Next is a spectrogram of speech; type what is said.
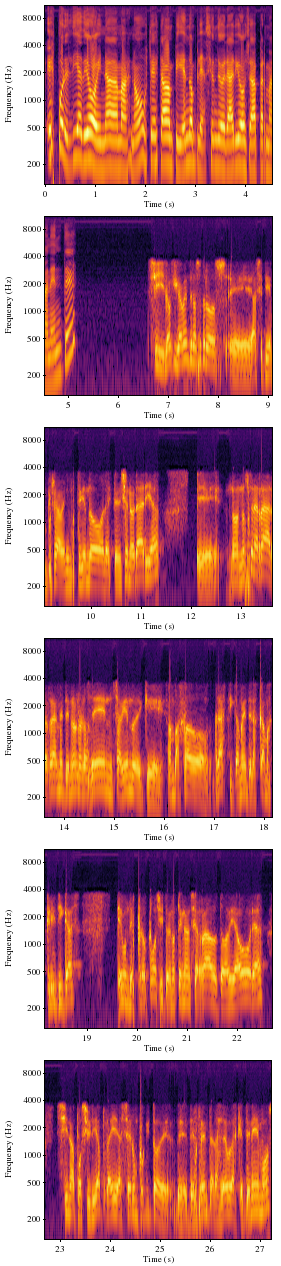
es por el día de hoy nada más, ¿no? ¿Ustedes estaban pidiendo ampliación de horario ya permanente? Sí, lógicamente nosotros eh, hace tiempo ya venimos pidiendo la extensión horaria. Eh, no, no suena raro, realmente no nos los den sabiendo de que han bajado drásticamente las camas críticas es un despropósito que nos tengan cerrado todavía ahora, sin la posibilidad por ahí de hacer un poquito de, frente a las deudas que tenemos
